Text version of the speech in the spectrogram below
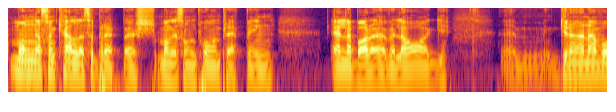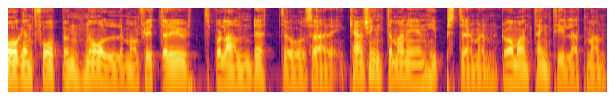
Många som kallar sig preppers, många som håller på med prepping Eller bara överlag Ehm, Gröna vågen 2.0, man flyttar ut på landet och så här. Kanske inte man är en hipster men då har man tänkt till att man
